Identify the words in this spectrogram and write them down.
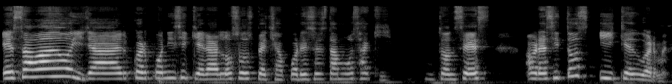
es sábado y ya el cuerpo ni siquiera lo sospecha, por eso estamos aquí. Entonces, abracitos y que duerman.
